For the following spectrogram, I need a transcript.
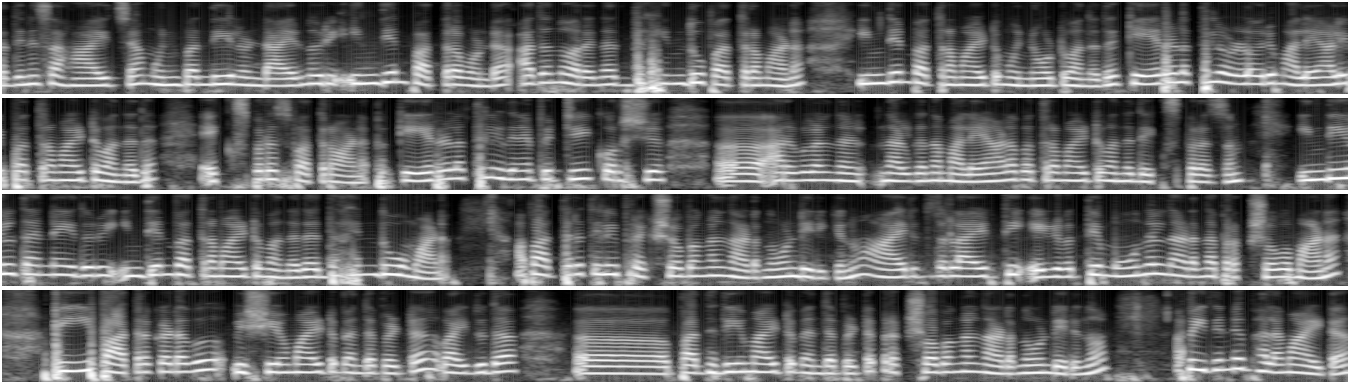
അതിന് സഹായിച്ച മുൻപന്തിയിലുണ്ടായിരുന്ന ഒരു ഇന്ത്യൻ പത്രമുണ്ട്. അതെന്ന് പറയുന്നത് ദ ഹിന്ദു പത്രമാണ്. ഇന്ത്യൻ പത്രമായിട്ട് മുന്നോട്ട് വന്നത്. കേരളത്തിലുള്ള ഒരു മലയാളി പത്രമായിട്ട് വന്നത് എക്സ്പ്രസ് പത്രമാണ്. അപ്പോൾ കേരളത്തിൽ ഇതിനെപ്പറ്റി കുറച്ച് അറിവുകൾ നൽകുന്ന മലയാള പത്രമായിട്ട് വന്നത് എക്സ്പ്രസും. ഇന്ത്യയിൽ തന്നെ ഇതൊരു ഇന്ത്യൻ പത്രമായിട്ട് വന്നത് ദ ഹിന്ദുവുമാണ്. അപ്പോൾ അത്തരത്തിൽ ഈ പ്രക്ഷോഭങ്ങൾ നടന്നുകൊണ്ടിരിക്കുന്നു. ആയിരത്തി തൊള്ളായിരത്തി എഴുപത്തി മൂന്നിൽ നടന്ന പ്രക്ഷോഭമാണ്. അപ്പോൾ ഈ പാത്രക്കടവ് വിഷയവുമായിട്ട് ബന്ധപ്പെട്ട് വൈദ്യുത പദ്ധതിയുമായിട്ട് ബന്ധപ്പെട്ട് പ്രക്ഷോഭങ്ങൾ നടന്നുകൊണ്ടിരുന്നു. അപ്പോൾ ഇതിന്റെ ഫലമായിട്ട്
